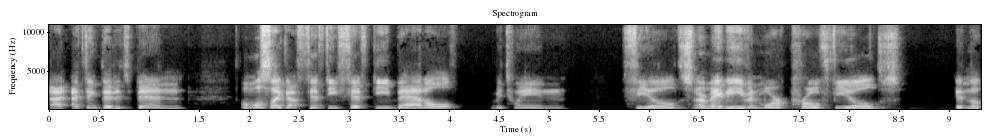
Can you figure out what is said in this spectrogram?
I, I think that it's been almost like a 50-50 battle between Fields, or maybe even more pro Fields. In the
